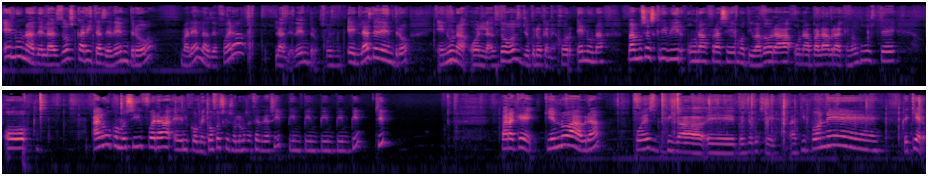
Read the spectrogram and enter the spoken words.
en una de las dos caritas de dentro, ¿vale? Las de fuera, las de dentro. Pues en las de dentro en una o en las dos, yo creo que mejor en una, vamos a escribir una frase motivadora, una palabra que nos guste o algo como si fuera el comecocos que solemos hacer de así, pim, pim, pim, pim, pim, ¿sí? Para que quien lo abra, pues diga, eh, pues yo qué sé, aquí pone te quiero,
